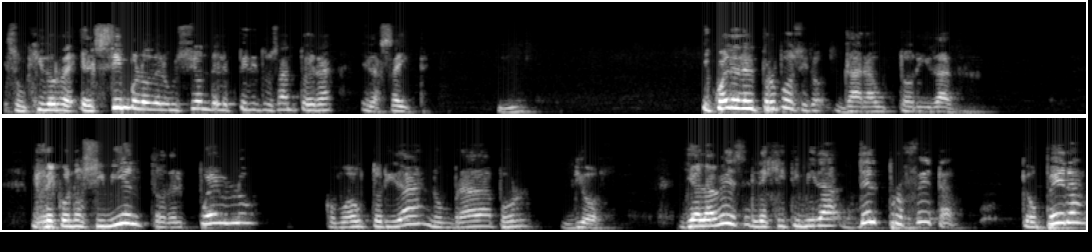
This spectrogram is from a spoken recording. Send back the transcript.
Es ungido rey. El símbolo de la unción del Espíritu Santo era el aceite. ¿Y cuál era el propósito? Dar autoridad. Reconocimiento del pueblo como autoridad nombrada por Dios y a la vez legitimidad del profeta que opera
